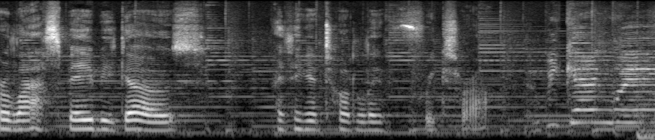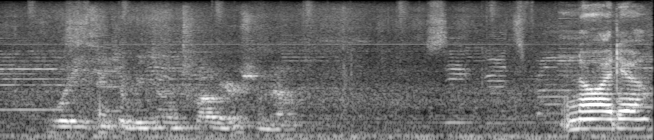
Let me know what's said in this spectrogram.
Her last baby goes. I think it totally freaks her out. What do you think you'll be doing 12 years from now? No idea.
